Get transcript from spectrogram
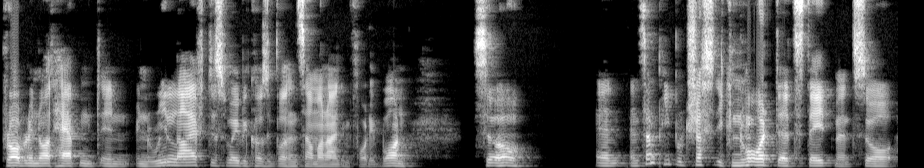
probably not happened in, in real life this way because it was in summer 1941. So, and, and some people just ignored that statement. So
